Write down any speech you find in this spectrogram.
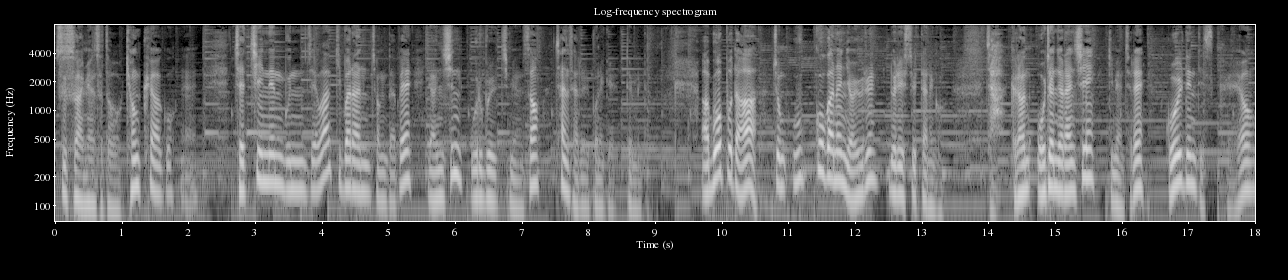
수수하면서도 경쾌하고 예. 재치 있는 문제와 기발한 정답에 연신 무릎을 치면서 찬사를 보내게 됩니다. 아, 무엇보다 좀 웃고 가는 여유를 누릴 수 있다는 것. 자, 그런 오전 11시 김현철의 골든 디스크예요.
